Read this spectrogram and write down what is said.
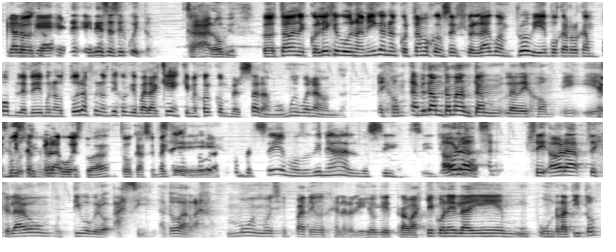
Claro que estaba... en, en, ese circuito. Claro, obvio. Cuando estaba en el colegio con una amiga, nos encontramos con Sergio Lago en Provi, época rock and pop. Le pedimos un autógrafo y nos dijo que para qué, que mejor conversáramos. Muy buena onda. Dijo, tam, tam, tam, le dijo. Y, y es muy Sergio Lago eso, ¿eh? En todo caso. ¿Para qué conversemos? Dime algo, sí. sí Ahora, Sí, ahora Sergio Lago, un, un, tipo, pero así, a toda raja. Muy, muy simpático en general. Yo que trabajé con él ahí un, un ratito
